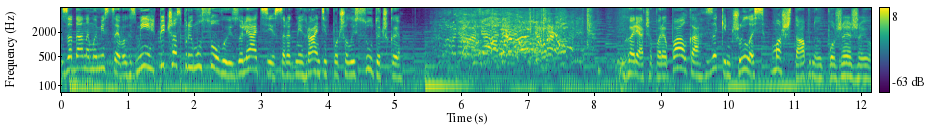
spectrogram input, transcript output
За даними місцевих змі, під час примусової ізоляції серед мігрантів почались сутички. Гаряча перепалка закінчилась масштабною пожежею.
